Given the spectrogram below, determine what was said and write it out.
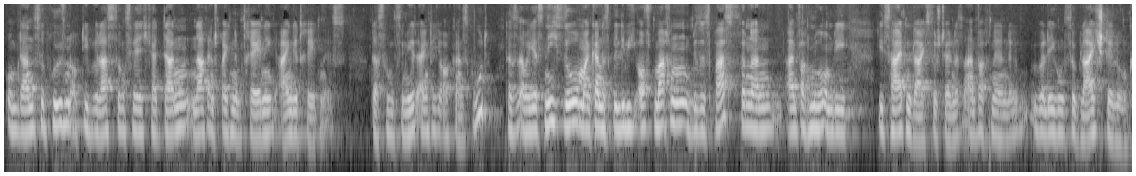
um dann zu prüfen, ob die Belastungsfähigkeit dann nach entsprechendem Training eingetreten ist. Das funktioniert eigentlich auch ganz gut. Das ist aber jetzt nicht so, man kann es beliebig oft machen, bis es passt, sondern einfach nur, um die, die Zeiten gleichzustellen. Das ist einfach eine, eine Überlegung zur Gleichstellung.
